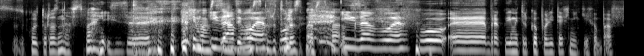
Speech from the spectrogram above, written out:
z kulturoznawstwa i z, i z AWF-u. I z AWF-u. E, brakuje mi tylko Politechniki chyba w,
